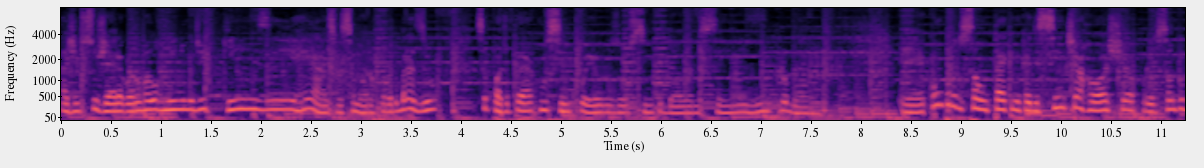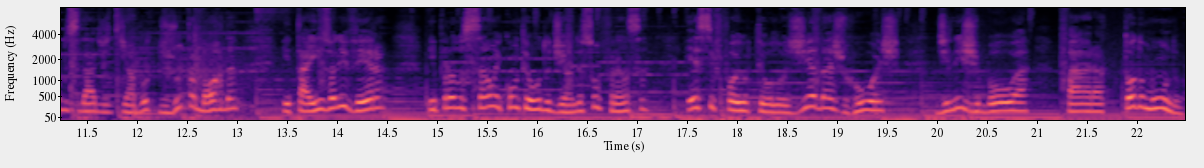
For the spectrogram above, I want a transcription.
A gente sugere agora um valor mínimo de 15 reais. Se você mora fora do Brasil, você pode apoiar com 5 euros ou 5 dólares sem nenhum problema. É, com produção técnica de Cíntia Rocha, produção e publicidade de Juta Borda e Thaís Oliveira, e produção e conteúdo de Anderson França, esse foi o Teologia das Ruas de Lisboa para todo mundo.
